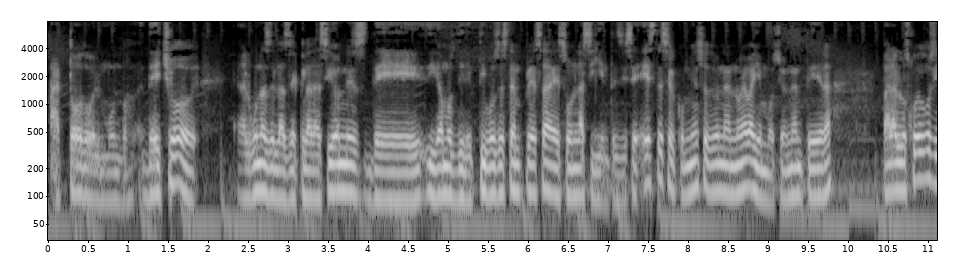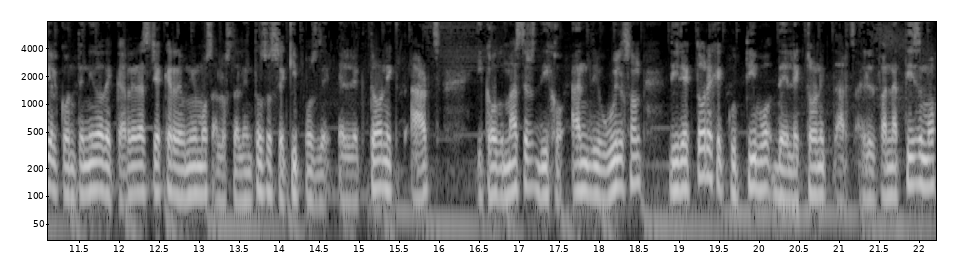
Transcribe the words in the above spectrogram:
a todo el mundo. De hecho, algunas de las declaraciones de, digamos, directivos de esta empresa son las siguientes. Dice, este es el comienzo de una nueva y emocionante era para los juegos y el contenido de carreras, ya que reunimos a los talentosos equipos de Electronic Arts y Codemasters, dijo Andrew Wilson, director ejecutivo de Electronic Arts. El fanatismo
